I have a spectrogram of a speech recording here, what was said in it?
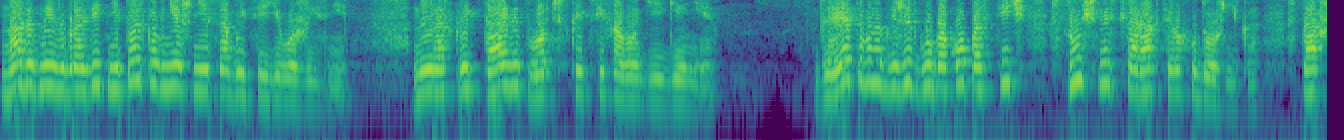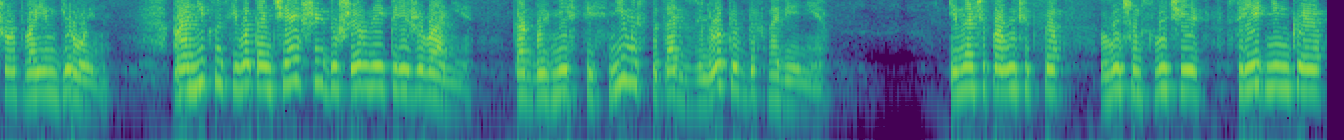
надобно изобразить не только внешние события его жизни, но и раскрыть тайны творческой психологии гения. Для этого надлежит глубоко постичь сущность характера художника, ставшего твоим героем, проникнуть его тончайшие душевные переживания, как бы вместе с ним испытать взлеты вдохновения. Иначе получится, в лучшем случае, средненькое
